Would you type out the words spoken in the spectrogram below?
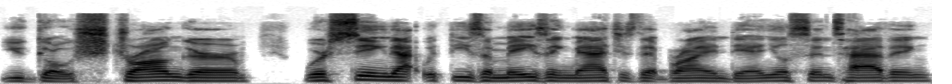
you go stronger. We're seeing that with these amazing matches that Bryan Danielson's having.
